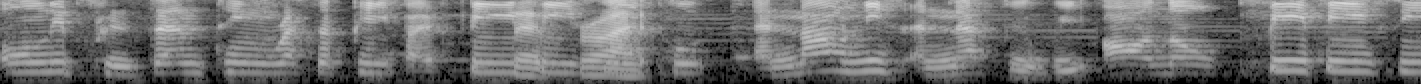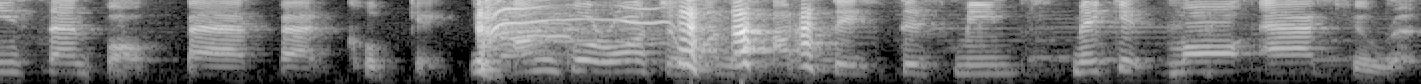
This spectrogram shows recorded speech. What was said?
only presenting recipe by BBC right. Food. And now niece and nephew, we all know BBC stand for bad bad cooking. Uncle Roger want to update this meme, make it more accurate.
